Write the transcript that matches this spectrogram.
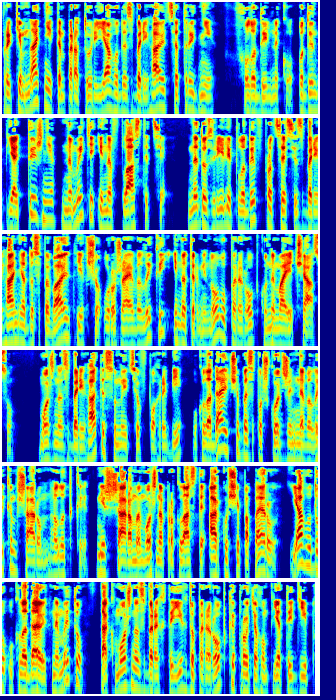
При кімнатній температурі ягоди зберігаються 3 дні. В холодильнику 1-5 тижні, немиті і не в пластиці. Недозрілі плоди в процесі зберігання доспивають, якщо урожай великий і на термінову переробку немає часу. Можна зберігати суницю в погребі, укладаючи без пошкоджень невеликим шаром на лотки. Між шарами можна прокласти аркуші паперу, ягоду укладають немиту, так можна зберегти їх до переробки протягом п'яти діб.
